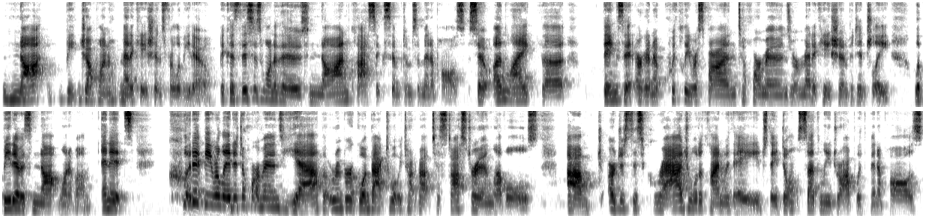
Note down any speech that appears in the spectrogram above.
not be jump on medications for libido because this is one of those non-classic symptoms of menopause. So unlike the things that are going to quickly respond to hormones or medication potentially, libido is not one of them. And it's could it be related to hormones? Yeah, but remember going back to what we talked about testosterone levels um, are just this gradual decline with age. They don't suddenly drop with menopause.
